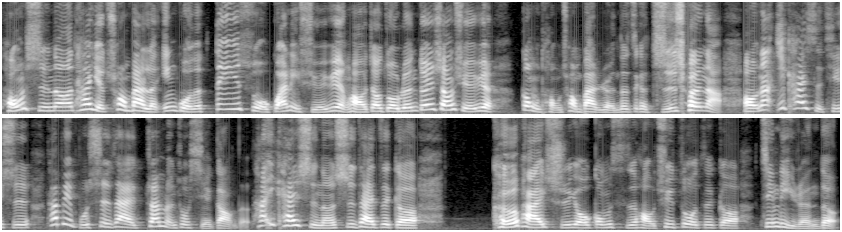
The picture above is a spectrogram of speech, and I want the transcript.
同时呢，他也创办了英国的第一所管理学院哈，叫做伦敦商学院，共同创办人的这个职称啊。哦，那一开始其实他并不是在专门做斜杠的，他一开始呢是在这个壳牌石油公司哈去做这个经理人的。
